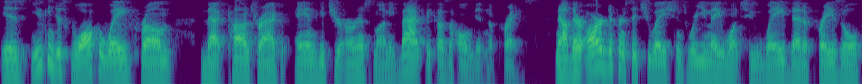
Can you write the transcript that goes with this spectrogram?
is you can just walk away from that contract and get your earnest money back because the home didn't appraise. Now, there are different situations where you may want to waive that appraisal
